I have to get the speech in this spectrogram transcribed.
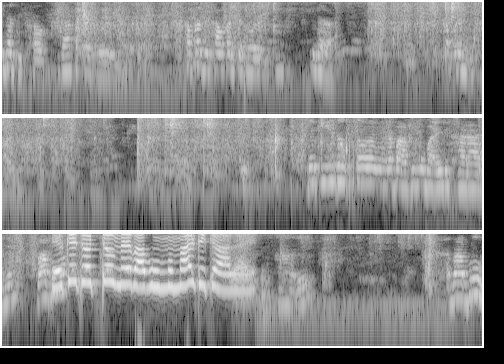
इधर दिखाओ। जहाँ कपड़ा धो रही है। कपड़ा दिखाओ कैसे धो रही थी इधर आ। कपड़े में दिखाओ देखिए दोस्तों मेरा बाबू मोबाइल दिखा रहा है। बाबू देखिए दोस्तों मेरे बाबू मोबाइल दिखा रहा है। हाँ अरे बाबू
